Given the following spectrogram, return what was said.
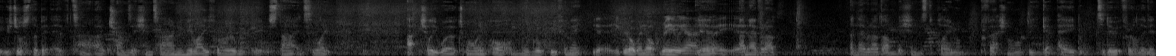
it was just a bit of ti- a transition time in my life where it was starting to like actually work's more important than rugby for me. yeah. You're growing up really, aren't you, mate? Yeah. I never had I never had ambitions to play professional rugby and get paid to do it for a living.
